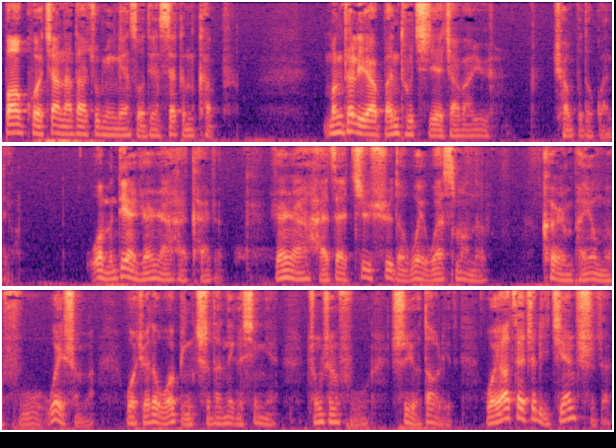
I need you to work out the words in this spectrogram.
包括加拿大著名连锁店 Second Cup，蒙特利尔本土企业加巴玉，全部都关掉了。我们店仍然还开着，仍然还在继续的为 Westmont 的客人朋友们服务。为什么？我觉得我秉持的那个信念，终身服务是有道理的。我要在这里坚持着。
